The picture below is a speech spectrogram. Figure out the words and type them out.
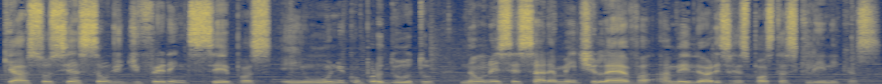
que a associação de diferentes cepas em um único produto não necessariamente leva a melhores respostas clínicas.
